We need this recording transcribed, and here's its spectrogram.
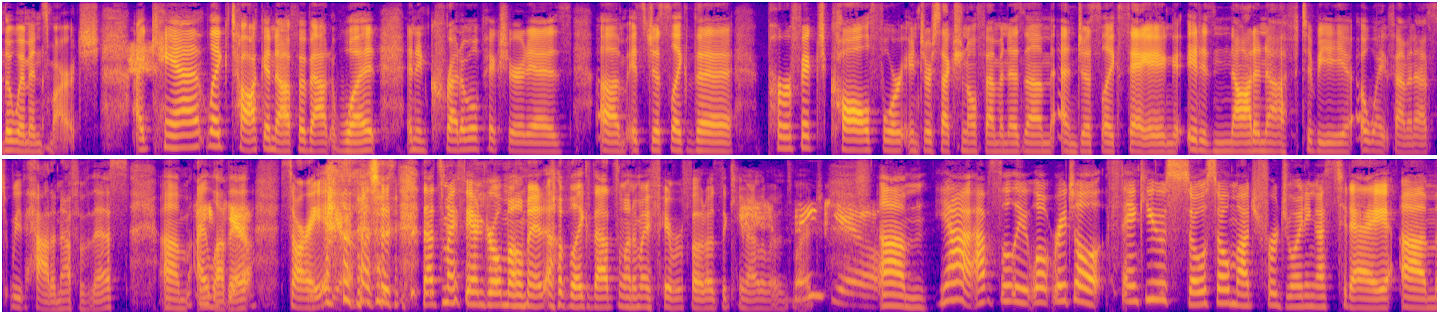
the Women's March. I can't like talk enough about what an incredible picture it is. Um, it's just like the perfect call for intersectional feminism and just like saying it is not enough to be a white feminist. We've had enough of this. Um, I love you. it. Sorry. that's just that's my fangirl moment of like that's one of my favorite photos that came out of the Women's March. Thank you. Um, yeah, absolutely. Well, Rachel, thank you so so much for joining us today. Um,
